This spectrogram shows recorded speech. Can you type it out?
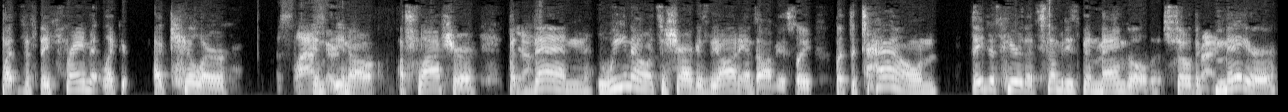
but if they frame it like a killer A slasher. in, you know, a slasher. But Yeah. then we know it's a shark as the audience, obviously. But the town, they just hear that somebody's been mangled. So the Right. mayor,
